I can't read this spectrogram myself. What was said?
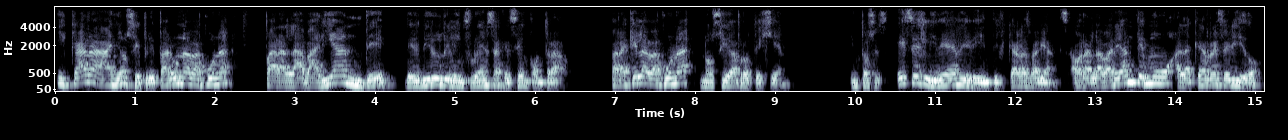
Y cada año se prepara una vacuna para la variante del virus de la influenza que se ha encontrado, para que la vacuna nos siga protegiendo. Entonces, esa es la idea de identificar las variantes. Ahora, la variante MU a la que ha referido,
